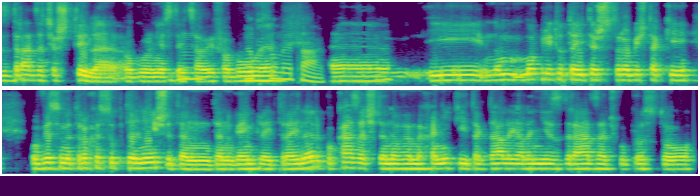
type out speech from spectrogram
zdradzać aż tyle ogólnie z tej mm, całej fabuły. No tak. E, I no, mogli tutaj też zrobić taki, powiedzmy, trochę subtelniejszy ten, ten gameplay trailer, pokazać te nowe mechaniki i tak dalej, ale nie zdradzać po prostu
